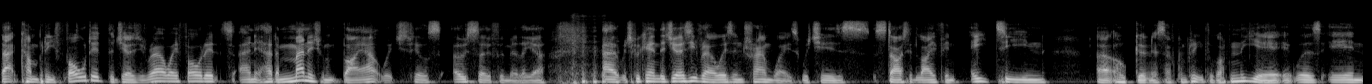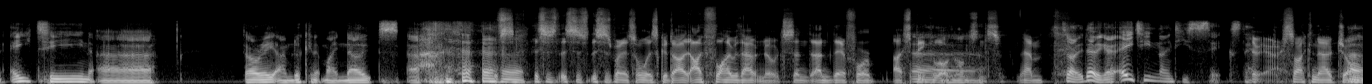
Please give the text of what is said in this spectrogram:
that company folded. The Jersey Railway folded, and it had a management buyout, which feels oh so familiar, uh, which became the Jersey Railways and Tramways, which is started life in 18. Uh, oh goodness, I've completely forgotten the year. It was in 18. Uh, sorry, I'm looking at my notes. This, Uh, this is this is this is when it's always good. I, I fly without notes, and, and therefore I speak a lot of Uh, nonsense. Um, sorry, there we go. 1896. There there we are. So I can now John Um,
